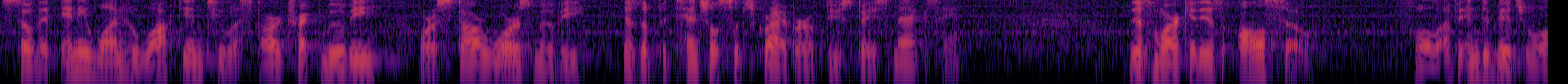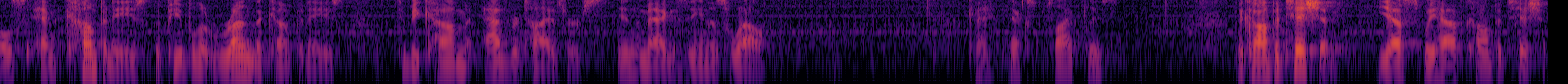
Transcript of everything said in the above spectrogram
so that anyone who walked into a Star Trek movie or a Star Wars movie is a potential subscriber of New Space Magazine. This market is also full of individuals and companies, the people that run the companies, to become advertisers in the magazine as well. Okay, next slide, please. The competition. Yes, we have competition.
